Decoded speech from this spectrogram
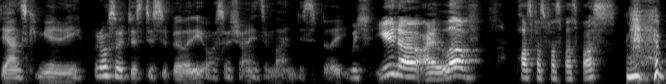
Downs community, but also just disability, also shining some light on disability, which you know I love plus plus plus plus plus.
